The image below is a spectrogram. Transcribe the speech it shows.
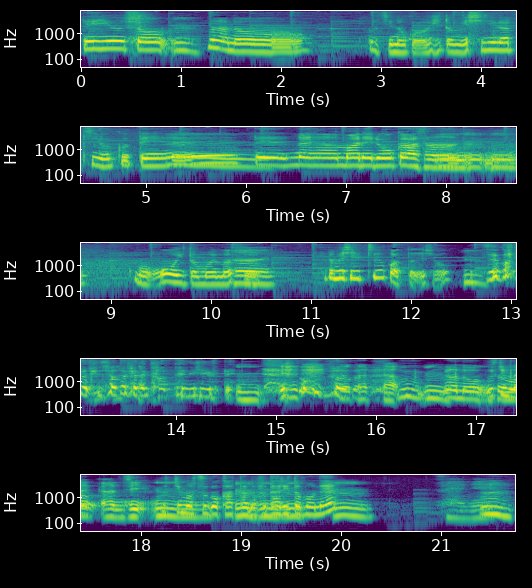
で言うと、うん。まああのうちの子人見知りが強くて、悩まれるお母さんも多いと思います。はい。人見知り強かったでしょ、うん強かったでしょ？とかで勝手に言って。うん。そうよかった。うんあのうちもそんな感じ。うちもすごかったの二人ともねうん。そうやね。うん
